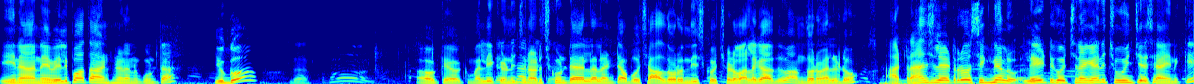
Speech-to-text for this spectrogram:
ఈయన నేను వెళ్ళిపోతా అంటున్నాడు అనుకుంటా. You go okay okay. మళ్ళీ ఇక్కడ నుంచి నడుచుకుంటూ వెళ్ళాలంటే అబ్బో చాలా దూరం తీసుకొచ్చాడు వల్ల కాదు అంత దూరం వెళ్ళడం. ఆ ట్రాన్స్లేటర్ సిగ్నల్ లేట్గా వచ్చినా కానీ చూపించేసి ఆయనకి.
